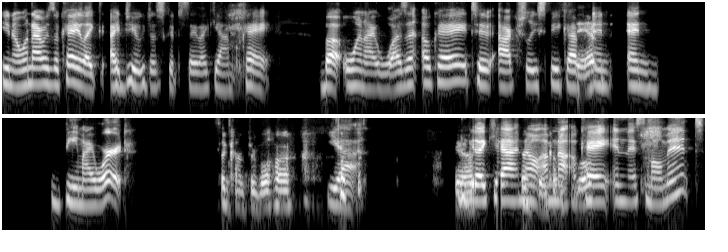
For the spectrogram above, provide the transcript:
you know when I was okay like I do just get to say like yeah I'm okay but when I wasn't okay to actually speak up and and be my word It's uncomfortable, huh? yeah Yeah. and be like, yeah, no, I'm not okay in this moment.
